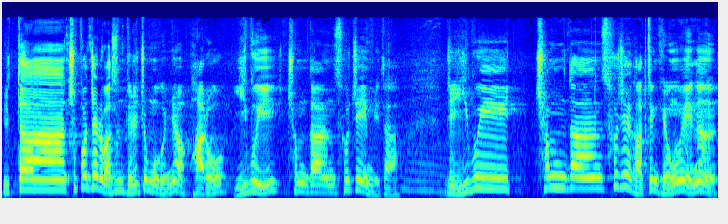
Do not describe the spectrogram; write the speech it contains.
일단 첫 번째로 말씀드릴 종목은요. 바로 EV 첨단 소재입니다. 이제 EV 첨단 소재 같은 경우에는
